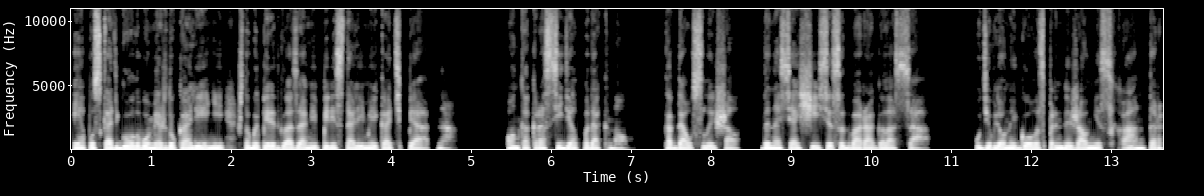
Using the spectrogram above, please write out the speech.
и опускать голову между коленей, чтобы перед глазами перестали мелькать пятна. Он как раз сидел под окном, когда услышал доносящиеся со двора голоса. Удивленный голос принадлежал мисс Хантер,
